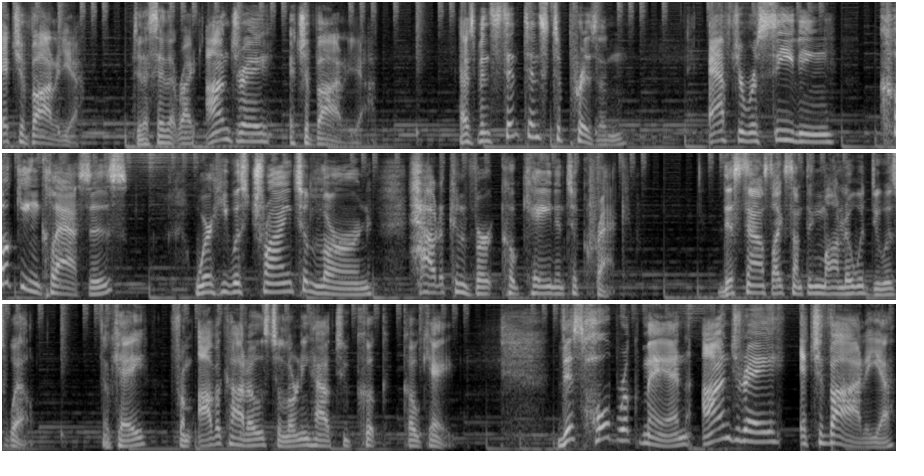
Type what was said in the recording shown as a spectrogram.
Echevarria. Did I say that right? Andre Echevarria has been sentenced to prison after receiving cooking classes where he was trying to learn how to convert cocaine into crack. This sounds like something Mondo would do as well. Okay? From avocados to learning how to cook cocaine. This Holbrook man, Andre Echevarria,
